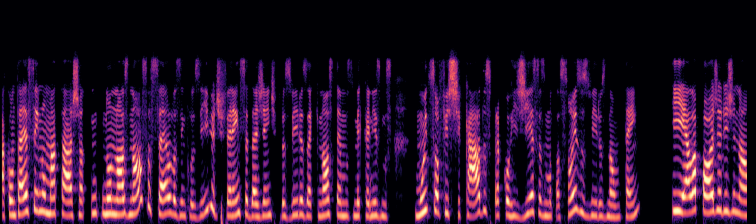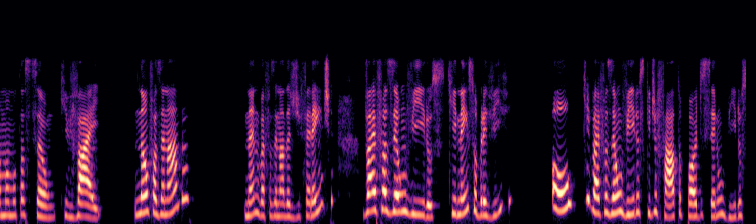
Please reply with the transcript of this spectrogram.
acontecem numa taxa, no, nas nossas células, inclusive, a diferença da gente para os vírus é que nós temos mecanismos muito sofisticados para corrigir essas mutações, os vírus não têm. E ela pode originar uma mutação que vai não fazer nada, né, não vai fazer nada de diferente, vai fazer um vírus que nem sobrevive, ou que vai fazer um vírus que de fato pode ser um vírus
